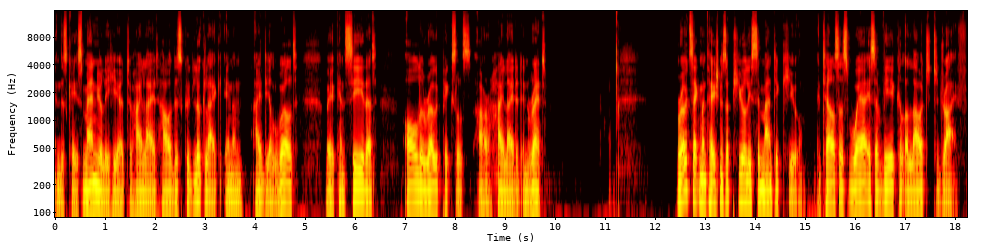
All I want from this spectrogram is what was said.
in this case manually here, to highlight how this could look like in an ideal world, where you can see that all the road pixels are highlighted in red. Road segmentation is a purely semantic cue. It tells us where is a vehicle allowed to drive.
